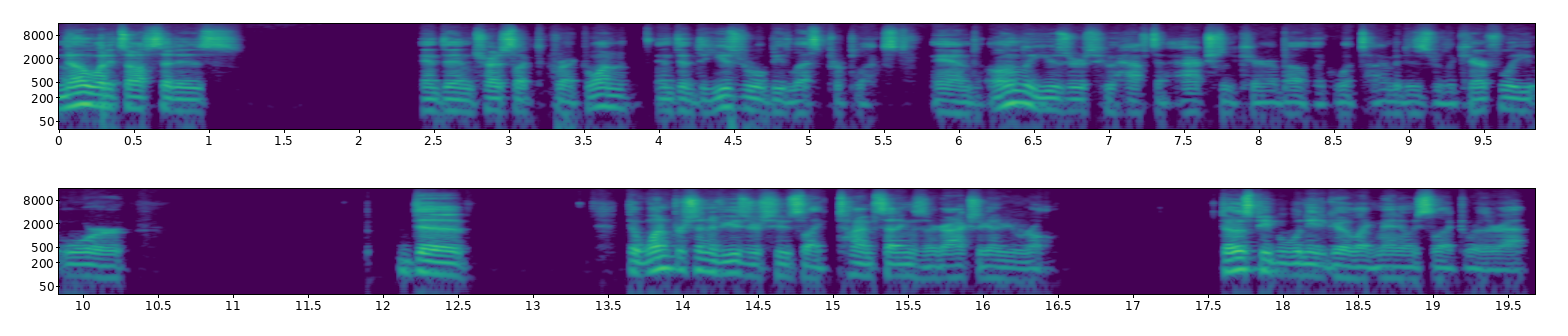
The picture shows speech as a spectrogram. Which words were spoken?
know what its offset is and then try to select the correct one and then the user will be less perplexed and only users who have to actually care about like what time it is really carefully or the the one percent of users whose like time settings are actually going to be wrong. Those people will need to go like manually select where they're at.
